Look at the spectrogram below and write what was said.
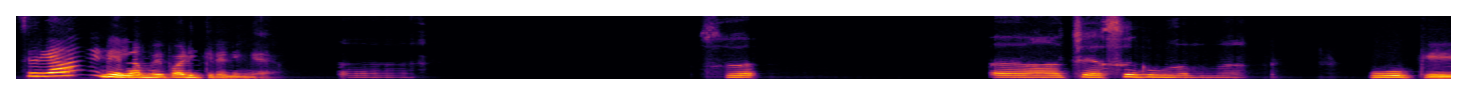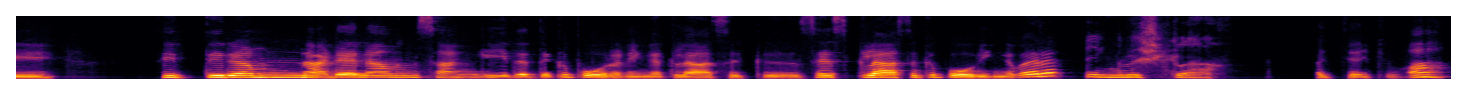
சரி யாரிடம் எல்லாமே படிக்கிற நீங்க? ஓகே. சித்திரம் நடனம் சங்கீதத்துக்கு போற நீங்க கிளாஸுக்கு. செஸ் கிளாஸுக்கு போவீங்க வேற? English class. அச்சோ ஆ.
